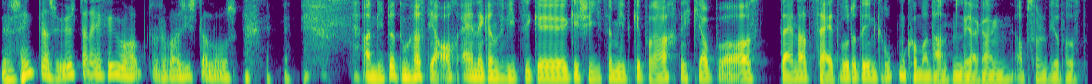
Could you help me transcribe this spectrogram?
na, sind das Österreicher überhaupt oder was ist da los? Anita, du hast ja auch eine ganz witzige Geschichte mitgebracht. Ich glaube, aus deiner Zeit, wo du den Gruppenkommandantenlehrgang absolviert hast.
